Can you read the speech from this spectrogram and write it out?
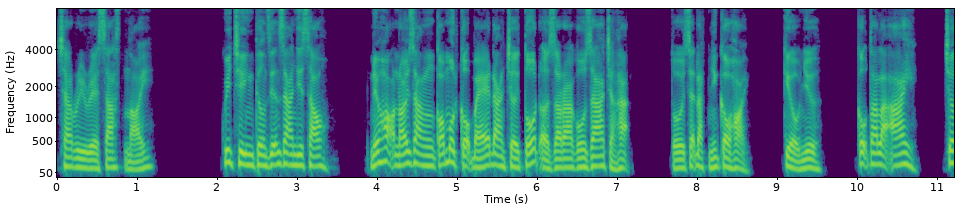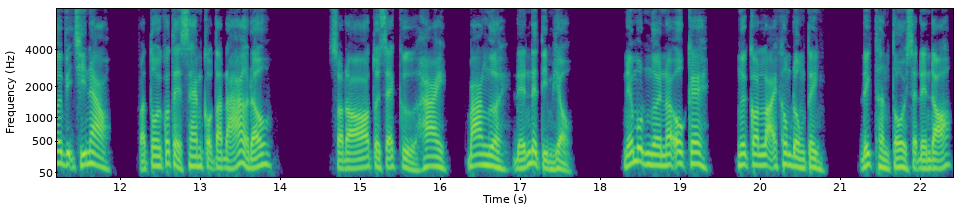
Charlie Resas nói, Quy trình thường diễn ra như sau. Nếu họ nói rằng có một cậu bé đang chơi tốt ở Zaragoza chẳng hạn, tôi sẽ đặt những câu hỏi, kiểu như cậu ta là ai, chơi vị trí nào và tôi có thể xem cậu ta đá ở đâu. Sau đó tôi sẽ cử hai, ba người đến để tìm hiểu. Nếu một người nói ok, người còn lại không đồng tình, đích thân tôi sẽ đến đó.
